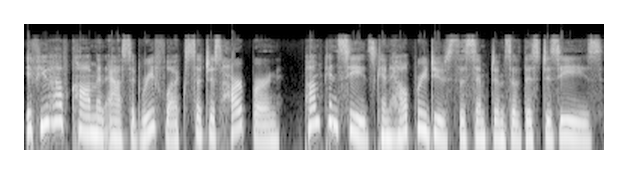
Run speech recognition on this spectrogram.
If you have common acid reflux such as heartburn, pumpkin seeds can help reduce the symptoms of this disease.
